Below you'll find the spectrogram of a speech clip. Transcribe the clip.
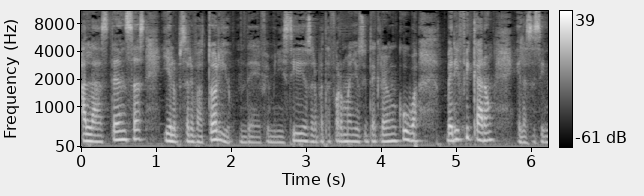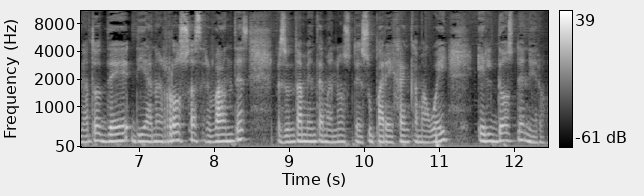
A las Tensas y el Observatorio de Feminicidios de la plataforma Yo sí te creo en Cuba verificaron el asesinato de Diana Rosa Cervantes, presuntamente a manos de su pareja en Camagüey, el 2 de enero.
